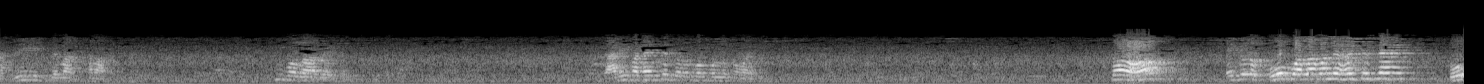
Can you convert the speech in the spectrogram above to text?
আজীব দেমাগ খারাপ কি বলা হবে গাড়ি পাঠাইছে দ্রব্য মূল্য কমাইছে তো, এগুলো খুব বলা বলে হইতেছে খুব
